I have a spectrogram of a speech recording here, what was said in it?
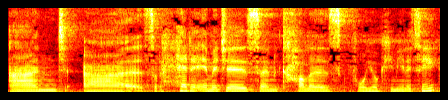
and uh, sort of header images and colors for your community.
